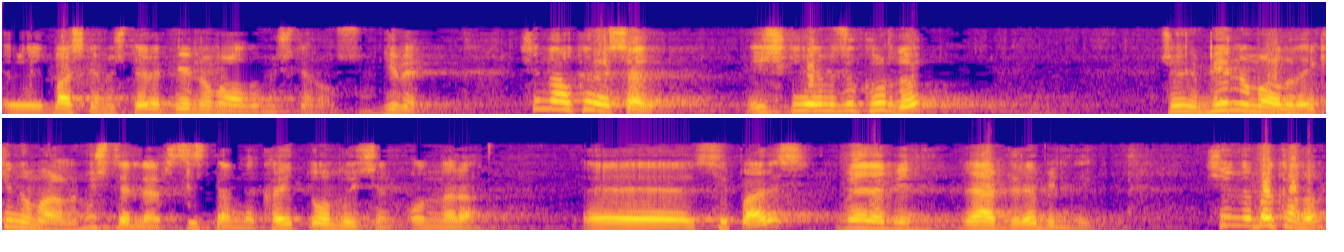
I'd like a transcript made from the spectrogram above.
e, başka müşteri bir numaralı müşteri olsun gibi. Şimdi arkadaşlar ilişkilerimizi kurduk. Çünkü bir numaralı ve iki numaralı müşteriler sistemde kayıtlı olduğu için onlara e, sipariş verebil, verdirebildik. Şimdi bakalım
